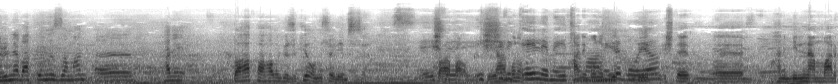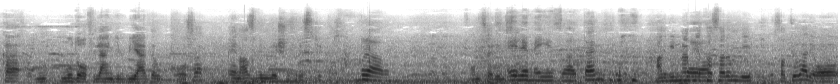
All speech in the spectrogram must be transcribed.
ürüne baktığınız zaman e, hani daha pahalı gözüküyor onu söyleyeyim size. E, işte Daha pahalı gözüküyor. işçilik, Yani bunu- el emeği Hani bunu bir, boya. bir işte e, hani bilinen marka Mudo falan gibi bir yerde olsa en az 1500 lira isteyecekler. Bravo. Onu söyleyeyim size. El emeği zaten. Hani bilmem ne Bayağı. tasarım deyip satıyorlar ya o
